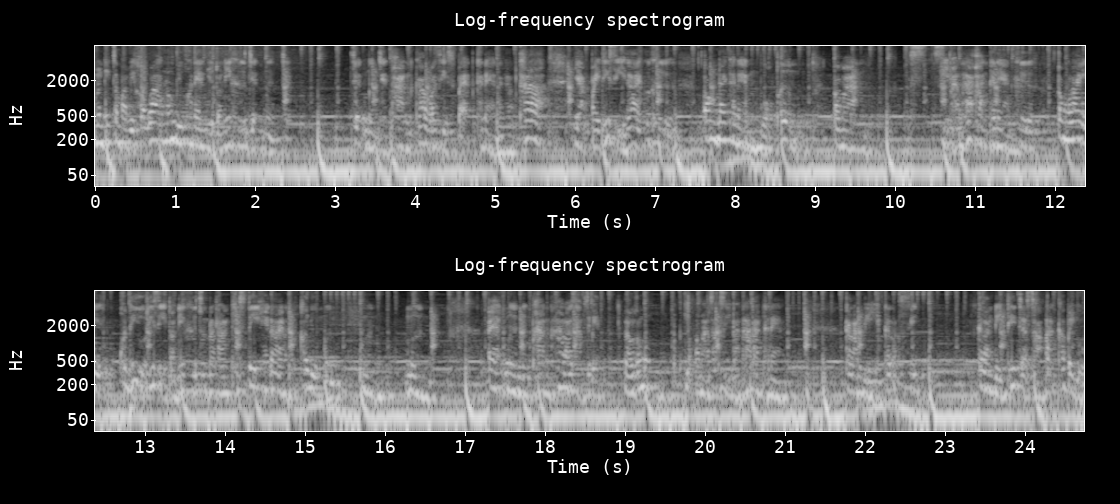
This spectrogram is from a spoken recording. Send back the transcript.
วันนี้จะมาวิเคราะห์ว่าน้องวิวคะแนนอยู่ตอนนี้คือเจ็ดหมื่นเจ็ดเจ็ดหมื่นเจ็ดพันเก้าร้อยสี่สิบแปดคะแนนนะครับ ถ้าอยากไปที่สี่ได้ก็คือต้องได้คะแนนบวกเพิ่มประมาณ ต้องไล่คนที่อยู่ที่สี่ตอนนี้คือจนทานคิสตี้ให้ได้นะครับเขาอยู่หมื่นหมื่นหมื่นแปดหมื่นหนึ่งพันห้าร้อยสามสิบเอ็ดเราต้องเก็บประมาณสักสี่พันห้าพันคะแนนกำลังดีกำลังสิกำลังดีที่จะสามารถเข้าไปอยู่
